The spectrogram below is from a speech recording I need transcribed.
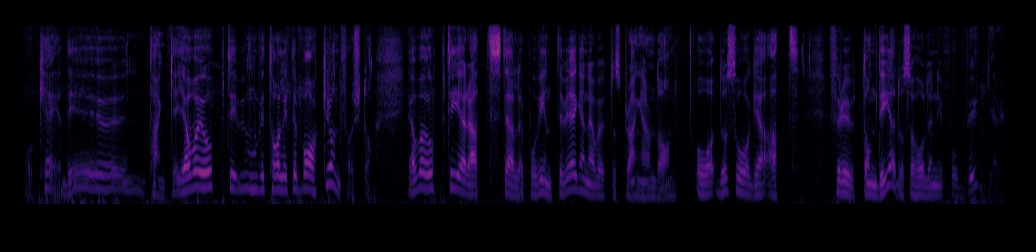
Okej, det är ju en tanke. Jag var ju upp till, om vi tar lite bakgrund först då. Jag var upp till ert ställe på Vintervägen när jag var ute och sprang häromdagen. Och då såg jag att förutom det då så håller ni på och bygger.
